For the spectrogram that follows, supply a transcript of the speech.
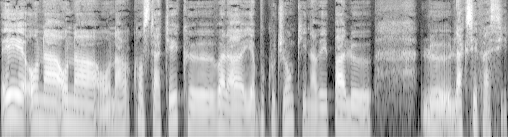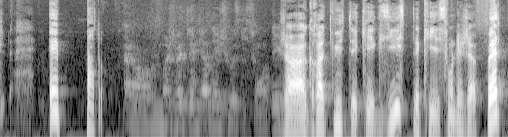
et on a, on a, on a constaté que voilà, il y a beaucoup de gens qui n'avaient pas le, l'accès facile. Et pardon. Alors, moi, je vais te dire des choses qui sont déjà gratuites et qui existent, qui sont déjà faites.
